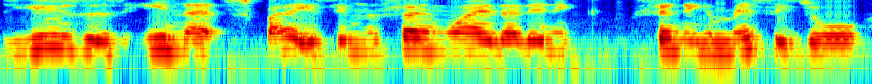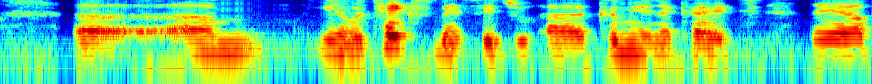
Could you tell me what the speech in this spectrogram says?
users in that space in the same way that any sending a message or uh, um, you know a text message uh, communicates. They are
